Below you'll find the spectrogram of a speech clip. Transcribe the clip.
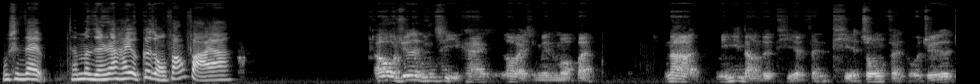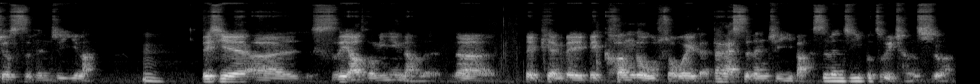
我现在他们仍然还有各种方法呀。我觉得民智已开，老百姓没那么笨。那民进党的铁粉、铁中粉，我觉得就四分之一了。嗯，这些呃死摇头民进党的，那被骗、被被坑都无所谓的，大概四分之一吧。四分之一不足以成事了。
